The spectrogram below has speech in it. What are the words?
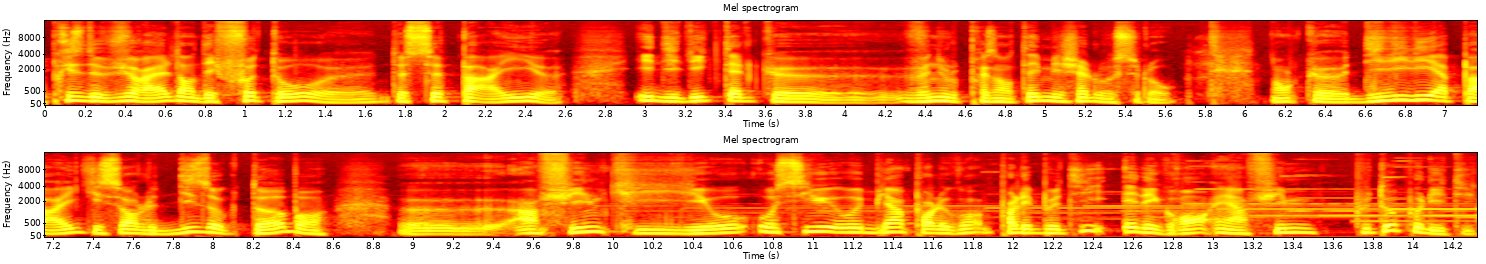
prises de vue réelles, dans des photos euh, de ce Paris euh, idyllique tel que veut nous le présenter Michel Oslo. Donc Dilili à Paris qui sort le 10 octobre, un film qui est au- aussi au- bien pour les petits et les grands et un film plutôt politique.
